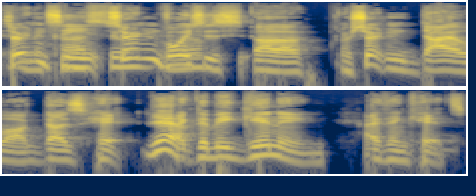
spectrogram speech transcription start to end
Certain scenes, certain you know? voices, uh, or certain dialogue does hit. Yeah, Like the beginning, I think hits,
